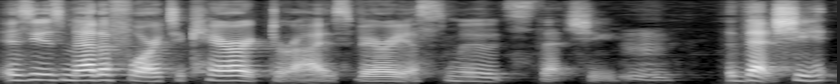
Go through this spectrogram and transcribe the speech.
is use metaphor to characterize various moods that she that she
